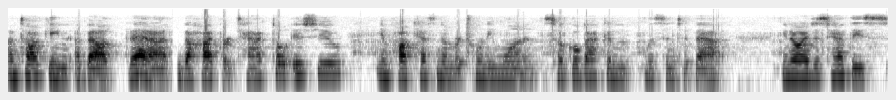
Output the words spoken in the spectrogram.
I'm talking about that, the hypertactile issue, in podcast number 21. So go back and listen to that. You know, I just have these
